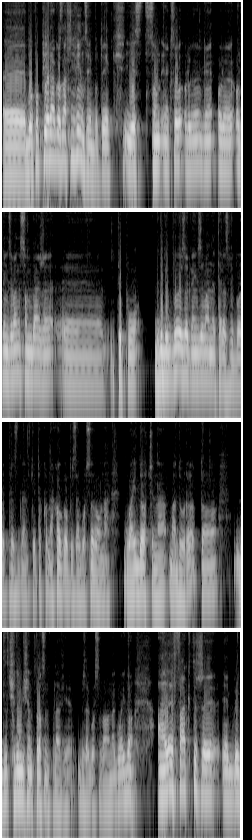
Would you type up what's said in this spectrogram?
e, bo popiera go znacznie więcej, bo to jak, jest, są, jak są organizowane sondaże e, typu Gdyby były zorganizowane teraz wybory prezydenckie, to na kogo by zagłosował? Na Guaido czy na Maduro? To 70% prawie by zagłosowało na Guaido ale fakt, że jakby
